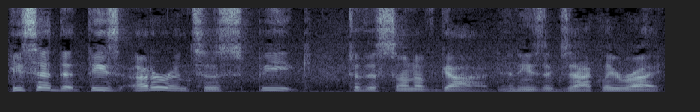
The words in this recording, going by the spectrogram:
He said that these utterances speak to the Son of God, and he's exactly right.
